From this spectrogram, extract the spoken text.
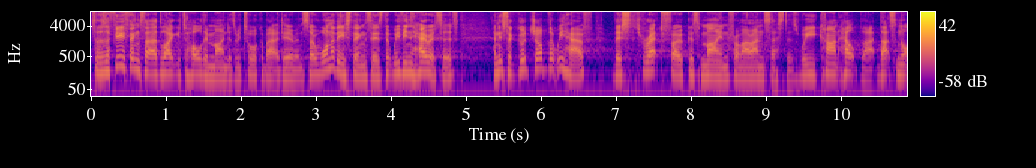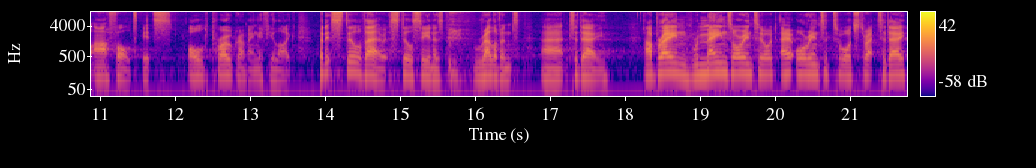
So there's a few things that I'd like you to hold in mind as we talk about adherence. So one of these things is that we've inherited, and it's a good job that we have, this threat-focused mind from our ancestors. We can't help that. That's not our fault. It's old programming, if you like. But it's still there. It's still seen as relevant uh, today. Our brain remains oriented, uh, oriented towards threat today,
